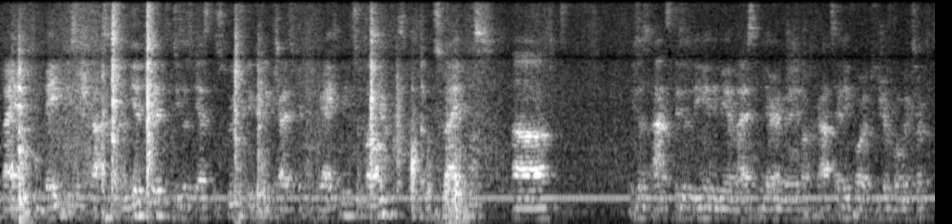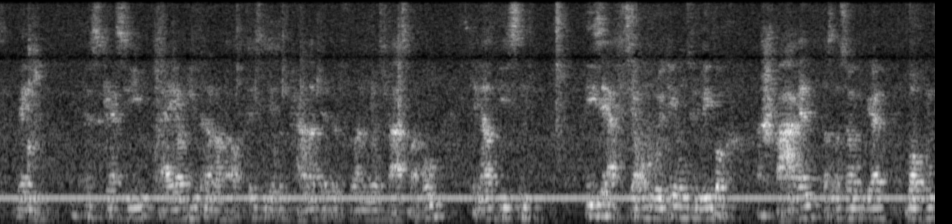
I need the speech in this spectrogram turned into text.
weil wenn diese Straße saniert wird, ist es erstens günstiger, den Kreisverkehr gleich mitzubauen und zweitens äh, ist es eines dieser Dinge, die mir am meisten ärgern, wenn ich nach Graz eine vorher schon vor mir gesagt, wenn das Glacis drei Jahre hintereinander aufgerissen wird und keiner, der dort fahren muss, weiß warum. Genau diesen, diese Aktion wollte ich uns in Liebach ersparen, dass wir sagen, wir machen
